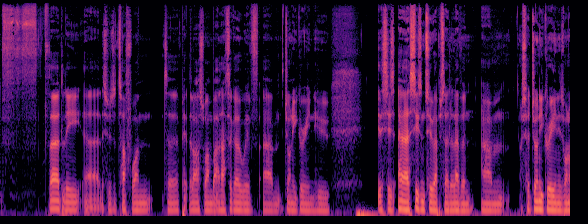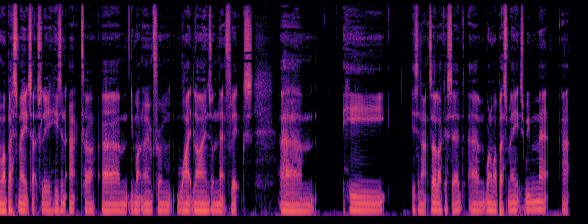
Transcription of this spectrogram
thirdly, uh, this was a tough one to pick the last one, but I'd have to go with um, Johnny Green, who this is uh, season two, episode 11. Um, so Johnny Green is one of my best mates. Actually, he's an actor. Um, you might know him from White Lines on Netflix. Um, he is an actor, like I said, um, one of my best mates. We met at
